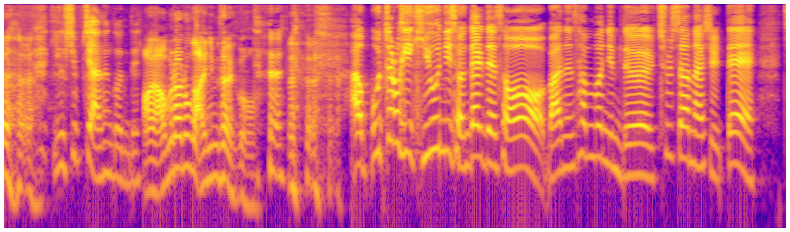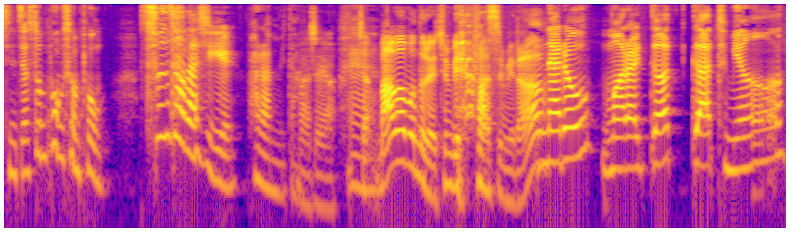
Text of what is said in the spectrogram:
이거 쉽지 않은 건데. 아, 아무나 하는 거 아닙니다, 이거. 아 모쪼록 이 기운이 전달돼서 많은 산모님들 출산하실 때 진짜 손풍손풍 순산하시길 바랍니다. 맞아요. 예. 자, 마마보 노래 준비해 봤습니다. 나로 말할 것 같으면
